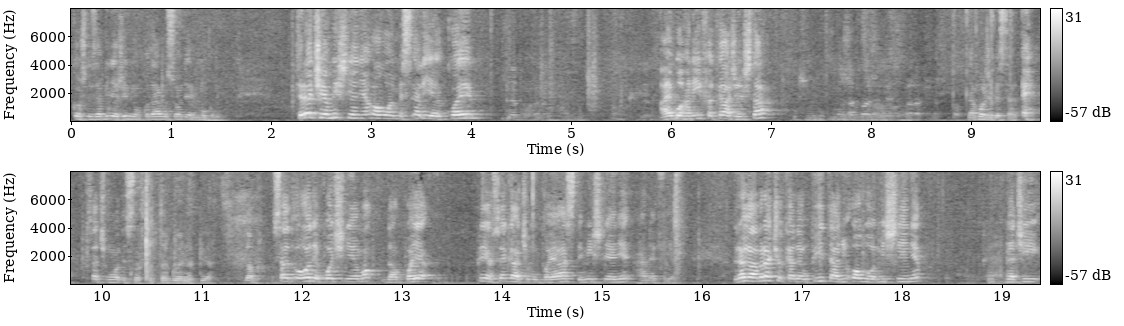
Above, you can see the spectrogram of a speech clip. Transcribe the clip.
ko što je zabilje živno kod Armusu ovdje mogli. Treće mišljenje o ovoj meselije koje A Ebu Hanifa kaže šta? Da može bez staratelja. E, sad ćemo ovdje Ko što trguje na pijaci. Dobro, sad ovdje počinjemo da poja, prije svega ćemo pojasniti mišljenje Hanefija. Draga braćo, kada je u pitanju ovo mišljenje, Znači,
